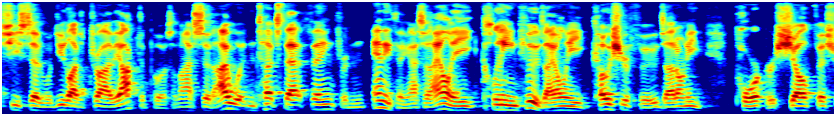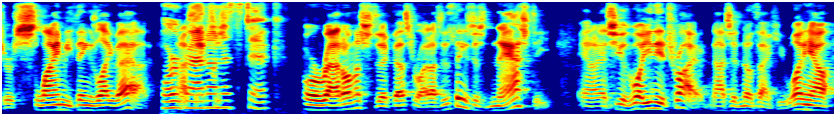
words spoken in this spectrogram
she said, Would you like to try the octopus? And I said, I wouldn't touch that thing for anything. I said, I only eat clean foods. I only eat kosher foods. I don't eat pork or shellfish or slimy things like that. Or rat said, on a stick. Or rat on a stick. That's right. I said, This thing's just nasty. And she goes, Well, you need to try it. And I said, No, thank you. Well, anyhow,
